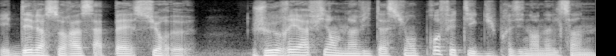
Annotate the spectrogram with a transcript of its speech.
et déversera sa paix sur eux. Je réaffirme l'invitation prophétique du président Nelson.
